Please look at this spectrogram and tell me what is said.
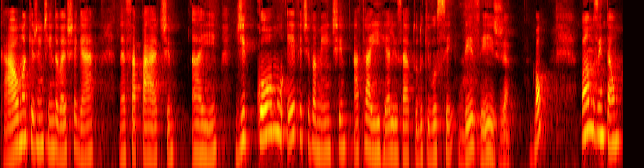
Calma que a gente ainda vai chegar nessa parte aí de como efetivamente atrair, realizar tudo que você deseja, tá bom? Vamos então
